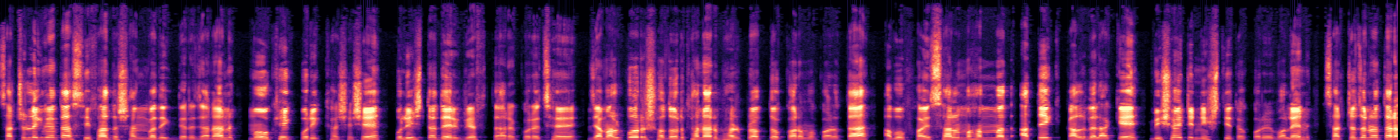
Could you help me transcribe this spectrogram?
ছাত্রলীগ নেতা সিফাত সাংবাদিকদের জানান, মৌখিক পরীক্ষা শেষে পুলিশ তাদের গ্রেফতার করেছে। জামালপুর সদর থানার ভারপ্রাপ্ত কর্মকর্তা আবু ফয়সাল মোহাম্মদ আতিক কালবেলাকে বিষয়টি নিশ্চিত করে বলেন ছাত্র জনতার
